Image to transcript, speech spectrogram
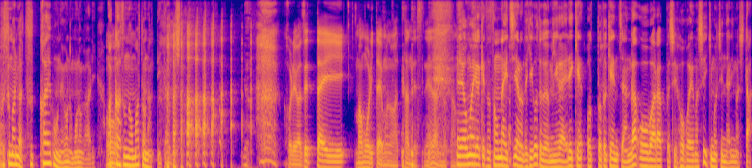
襖にはつっかえ棒のようなものがあり、開かずの間となっていたのでした。これは絶対守りたいものがあったんですね、旦那さんも。えー思いがけずそんな一夜の出来事が蘇り、けん夫とケンちゃんがオーバーラップし、微笑ましい気持ちになりました。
